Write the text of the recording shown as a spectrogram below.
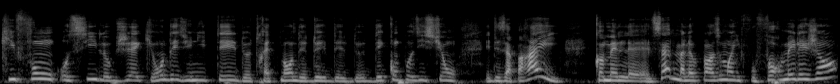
qui font aussi l'objet, qui ont des unités de traitement, de décomposition et des appareils, comme elles elles savent, malheureusement, il faut former les gens.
